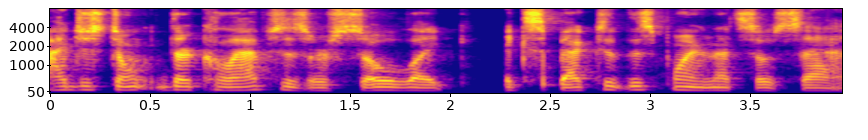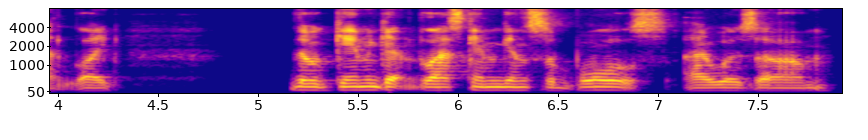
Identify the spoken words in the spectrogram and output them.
I just don't. Their collapses are so like expected at this point, and that's so sad. Like the game again, the last game against the Bulls, I was um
